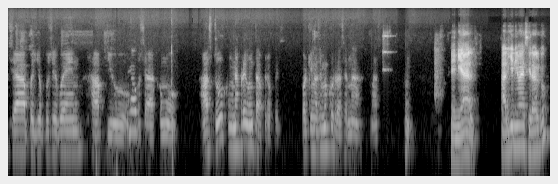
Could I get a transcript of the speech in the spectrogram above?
O sea, pues yo puse when have you, No. o sea, como haz tú, como una pregunta, pero pues, porque no se me ocurrió hacer nada más. Genial. ¿Alguien iba a decir algo?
